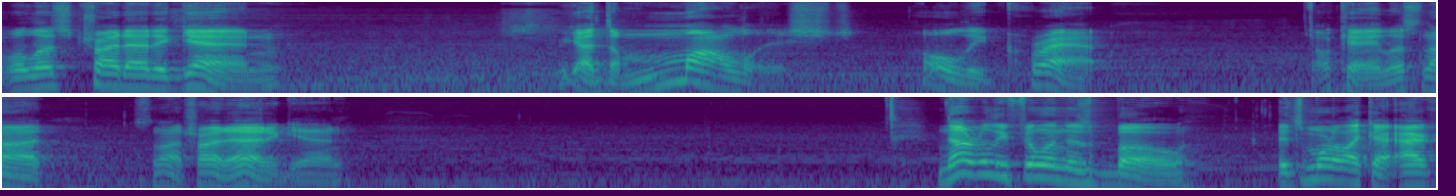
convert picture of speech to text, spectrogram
well let's try that again. We got demolished. Holy crap. Okay, let's not let's not try that again. Not really feeling this bow. It's more like a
